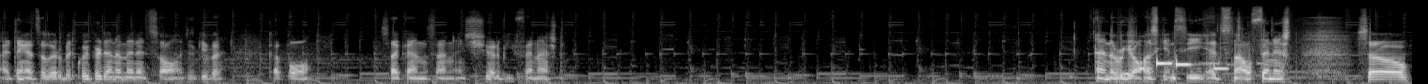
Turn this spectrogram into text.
I think it's a little bit quicker than a minute, so I'll just give it a couple seconds and it should be finished. And there we go, as you can see, it's now finished. So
